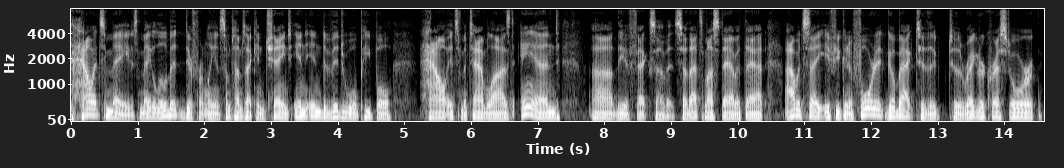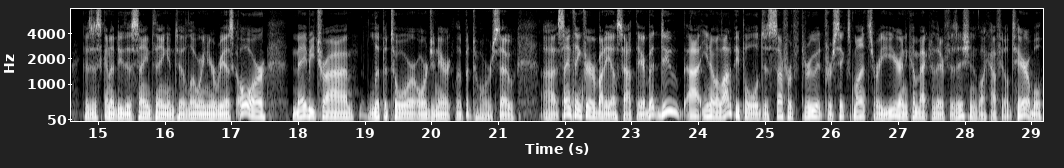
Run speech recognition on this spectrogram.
how it's made. It's made a little bit differently, and sometimes that can change in individual people how it's metabolized and uh, the effects of it. So that's my stab at that. I would say if you can afford it, go back to the to the regular Crestor because it's going to do the same thing into lowering your risk, or maybe try Lipitor or generic Lipitor. So, uh, same thing for everybody else out there. But do, uh, you know, a lot of people will just suffer through it for six months or a year and come back to their physicians like, I feel terrible.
